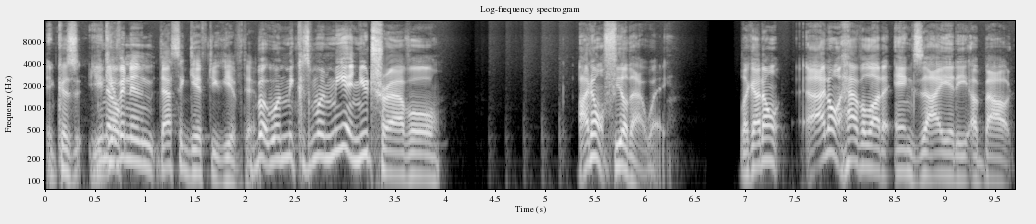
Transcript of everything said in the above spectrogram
because you You're know, giving them. That's a gift you give them. But when me, because when me and you travel, I don't feel that way. Like I don't, I don't have a lot of anxiety about.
